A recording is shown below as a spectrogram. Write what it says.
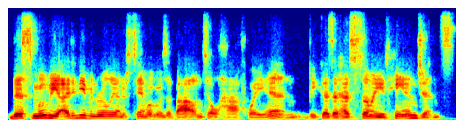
this movie, I didn't even really understand what it was about until halfway in because it has so many tangents.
